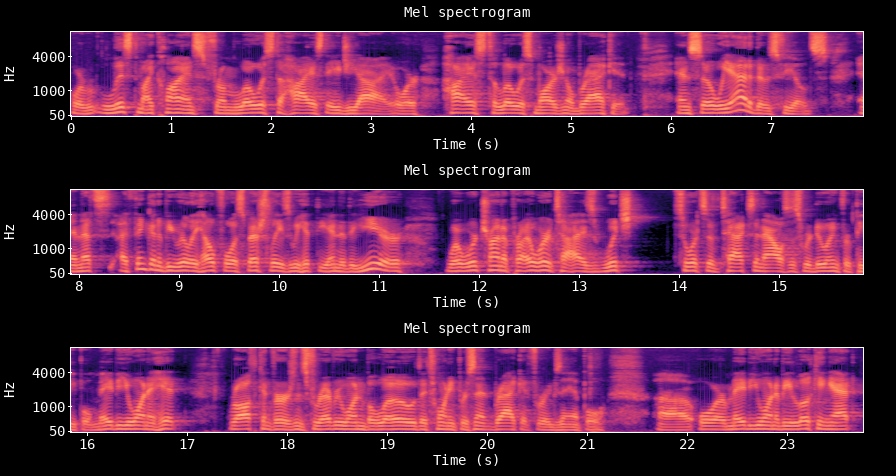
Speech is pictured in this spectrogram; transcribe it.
or list my clients from lowest to highest AGI or highest to lowest marginal bracket? And so we added those fields. And that's, I think, going to be really helpful, especially as we hit the end of the year where we're trying to prioritize which sorts of tax analysis we're doing for people. Maybe you want to hit Roth conversions for everyone below the 20% bracket, for example. Uh, or maybe you want to be looking at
